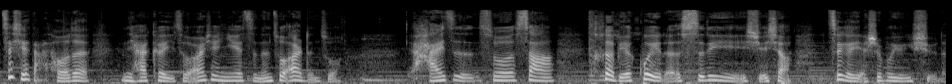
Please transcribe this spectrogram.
这些打头的你还可以坐，而且你也只能坐二等座。孩子说上特别贵的私立学校，这个也是不允许的，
